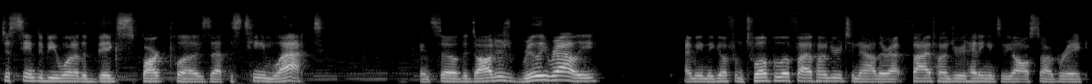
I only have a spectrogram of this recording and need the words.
just seemed to be one of the big spark plugs that this team lacked. And so the Dodgers really rally. I mean, they go from 12 below 500 to now they're at 500 heading into the All Star break.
